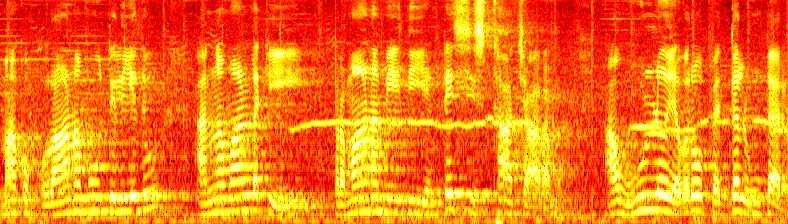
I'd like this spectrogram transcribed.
మాకు పురాణము తెలియదు అన్న వాళ్ళకి ప్రమాణమేది అంటే శిష్టాచారము. ఆ ఊళ్ళో ఎవరో పెద్దలు ఉంటారు.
